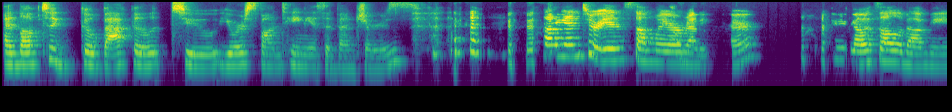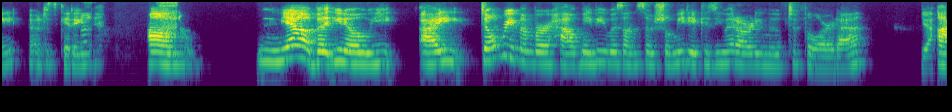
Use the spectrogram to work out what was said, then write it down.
I'd love to go back to your spontaneous adventures. I enter in somewhere around there. you know, it's all about me. No, just kidding. Um, yeah, but you know, I don't remember how maybe it was on social media because you had already moved to Florida. Yeah. I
